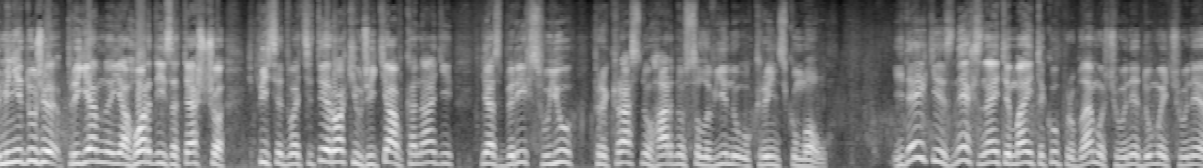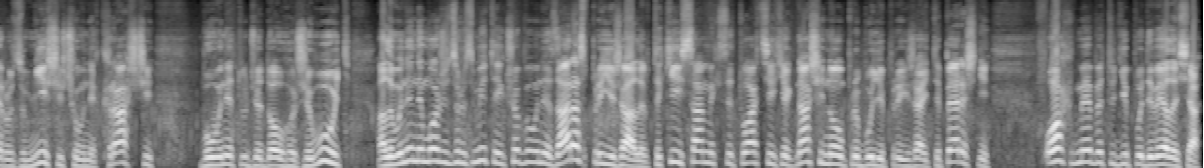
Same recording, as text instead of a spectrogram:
І мені дуже приємно, я гордий за те, що після 20 років життя в Канаді я зберіг свою прекрасну, гарну солов'їну українську мову. І деякі з них, знаєте, мають таку проблему, що вони думають, що вони розумніші, що вони кращі, бо вони тут вже довго живуть. Але вони не можуть зрозуміти, якщо б вони зараз приїжджали в таких самих ситуаціях, як наші новоприбулі приїжджають теперішні. Ох, ми би тоді подивилися,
